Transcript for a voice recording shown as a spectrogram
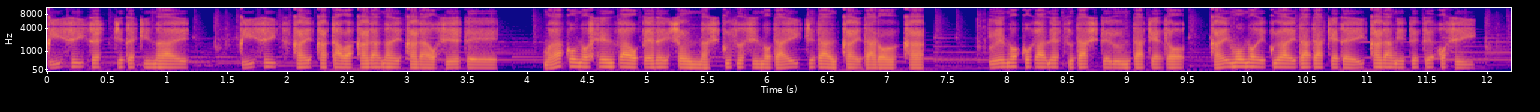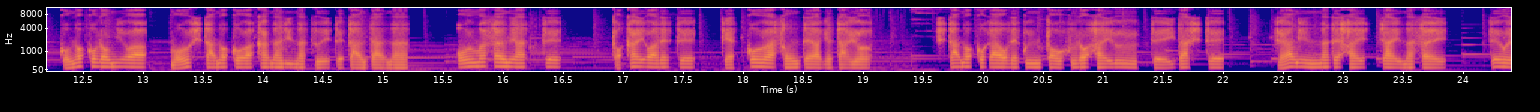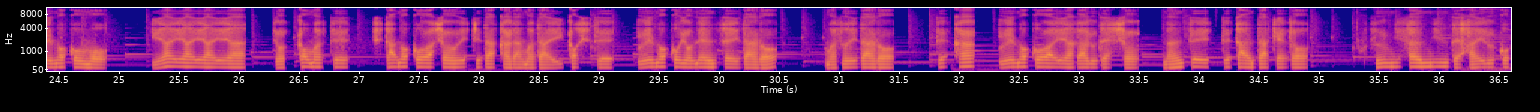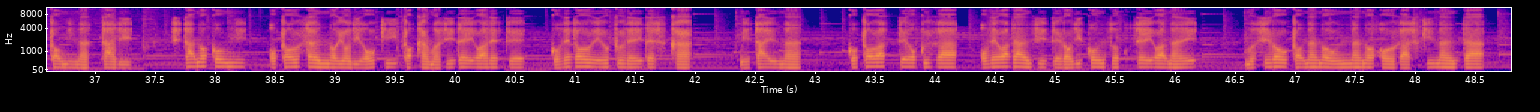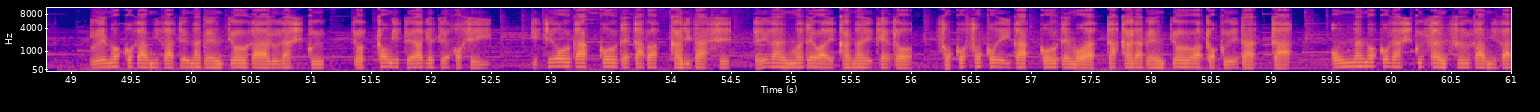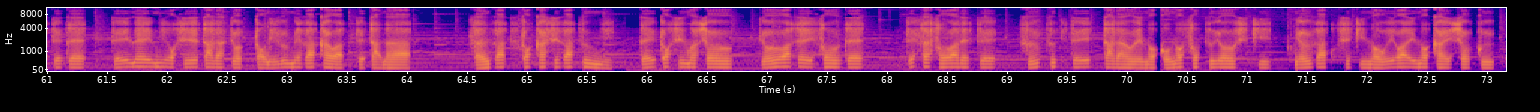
PC 設置できない。PC 使い方わからないから教えてまあこの辺がオペレーションなし崩しの第一段階だろうか。上の子が熱出してるんだけど、買い物行く間だけでいいから見ててほしい。この頃には、もう下の子はかなり懐いてたんだな。お馬さんやって、とか言われて、結構遊んであげたよ。下の子が俺くんとお風呂入るって言い出して、じゃあみんなで入っちゃいなさい。って上の子も、いやいやいやいや、ちょっと待て、下の子は小1だからまだいいとして、上の子4年生だろ？まずいだろ。てか、上の子は嫌がるでしょ、なんて言ってたんだけど、普通に3人で入ることになったり、下の子に、お父さんのより大きいとかマジで言われて、これどういうプレイですか？みたいな。断っておくが、俺は断じてロリコン属性はない。むしろ大人の女の方が好きなんだ。上の子が苦手な勉強があるらしく、ちょっと見てあげてほしい。一応学校出たばっかりだし、A ランまではいかないけど、そこそこいい学校でもあったから勉強は得意だった。女の子らしく算数が苦手で、丁寧に教えたらちょっと見る目が変わってたな。3月とか4月に、デートしましょう、今日は清掃で、って誘われて、スーツ着て行ったら上の子の卒業式、入学式のお祝いの会食。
